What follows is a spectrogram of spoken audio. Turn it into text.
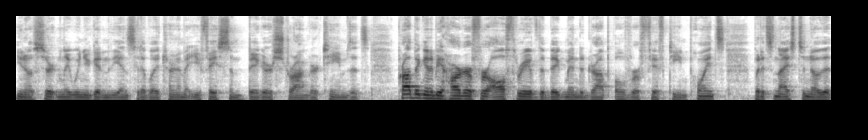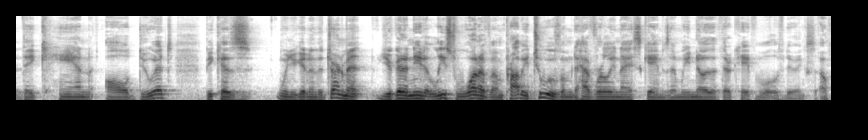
You know, certainly when you get into the NCAA tournament, you face some bigger, stronger teams. It's probably going to be harder for all three of the big men to drop over 15 points, but it's nice to know that they can all do it because when you get in the tournament, you're going to need at least one of them, probably two of them, to have really nice games, and we know that they're capable of doing so.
